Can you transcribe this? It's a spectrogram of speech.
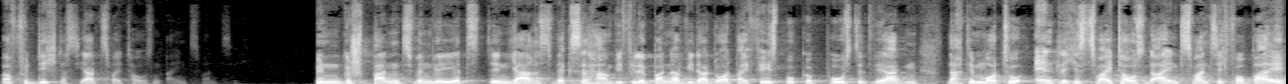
war für dich das Jahr 2021? Bin gespannt, wenn wir jetzt den Jahreswechsel haben, wie viele Banner wieder dort bei Facebook gepostet werden, nach dem Motto, endlich ist 2021 vorbei,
